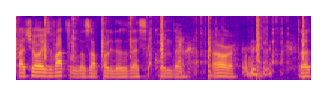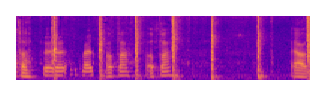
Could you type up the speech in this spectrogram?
Sad će ovo iz vatru da zapali da za 10 sekunde. Evo ga. To je to. Opa, opa. Evo ga.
